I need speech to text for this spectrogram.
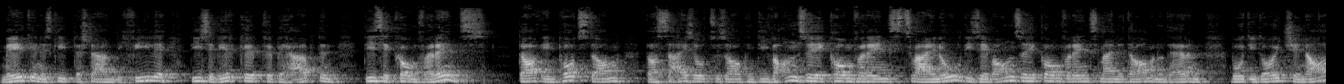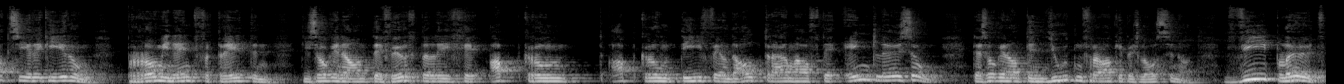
Medien, es gibt erstaunlich viele, diese Wirrköpfe behaupten, diese Konferenz, da in Potsdam, das sei sozusagen die Wannsee-Konferenz 2.0, diese Wannsee-Konferenz, meine Damen und Herren, wo die deutsche Nazi-Regierung prominent vertreten die sogenannte fürchterliche Abgrund, abgrundtiefe und albtraumhafte Endlösung der sogenannten Judenfrage beschlossen hat. Wie blöd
